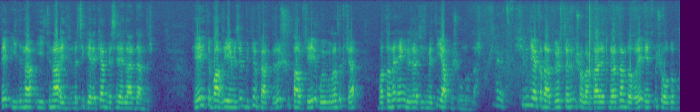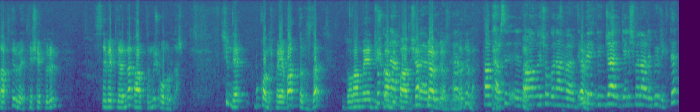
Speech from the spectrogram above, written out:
pek itina, itina edilmesi gereken meselelerdendir. Heyeti Bahriye'mizin bütün fertleri şu tavsiyeyi uyguladıkça vatana en güzel hizmeti yapmış olurlar. Evet. Şimdiye kadar gösterilmiş olan gayretlerden dolayı etmiş olduğum takdir ve teşekkürün sebeplerini arttırmış olurlar. Şimdi bu konuşmaya baktığımızda donanmaya düşman bir padişah görmüyoruz burada evet. değil mi? Tam tersi e, donanmaya çok önem verdiğini Evet. ve güncel gelişmelerle birlikte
